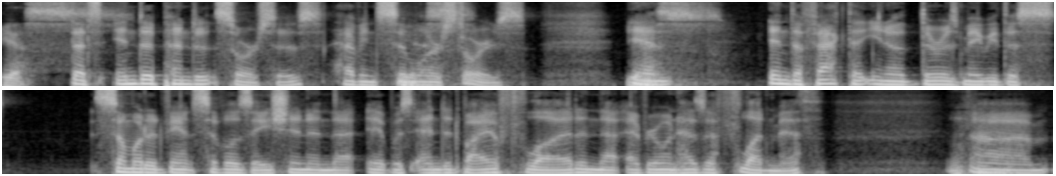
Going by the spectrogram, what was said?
Yes. That's independent sources having similar Yes. stories. yes. And the fact that, you know, there was maybe this somewhat advanced civilization and that it was ended by a flood and that everyone has a flood myth. Mm-hmm. Um,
